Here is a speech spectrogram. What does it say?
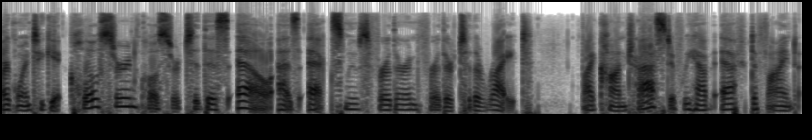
are going to get closer and closer to this L as x moves further and further to the right. By contrast, if we have f defined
